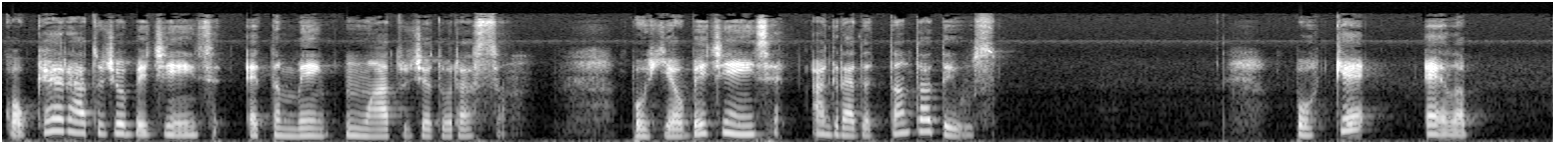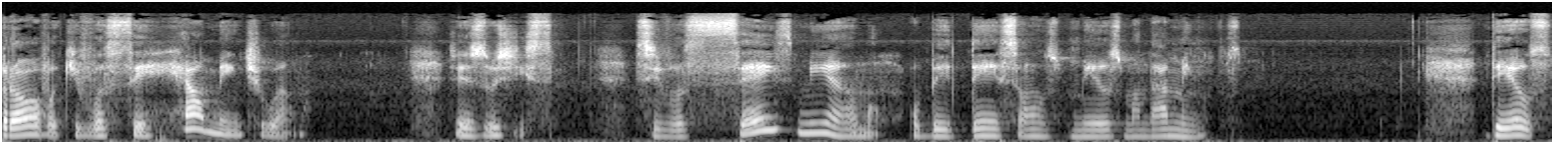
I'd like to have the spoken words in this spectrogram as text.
Qualquer ato de obediência é também um ato de adoração, porque a obediência agrada tanto a Deus. Porque ela prova que você realmente o ama. Jesus disse: Se vocês me amam, obedeçam os meus mandamentos. Deus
